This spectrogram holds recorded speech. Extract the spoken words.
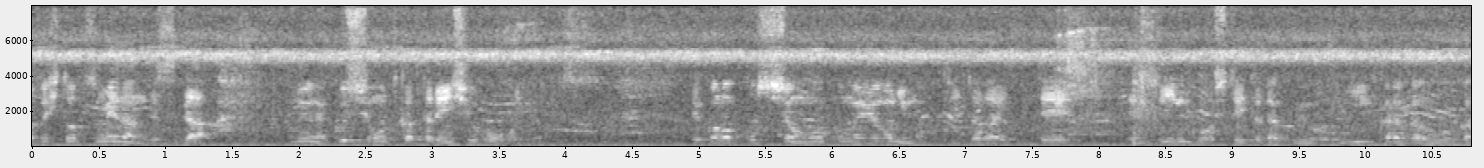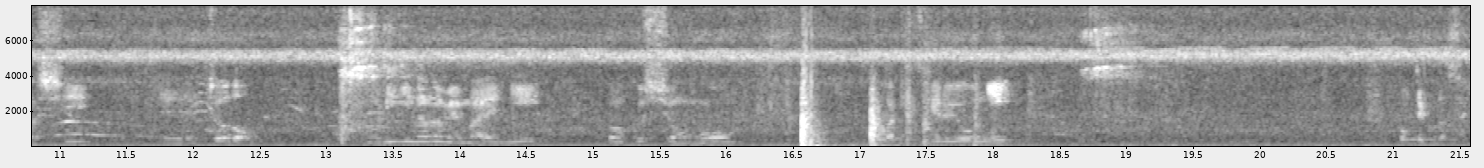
まず1つ目なんですがこのようなクッションを使った練習方法になります。でこのクッションをこのように持っていただいてスイングをしていただくように体を動かし、えちょうど右斜め前にこのクッションを叩きつけるように取ってください、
